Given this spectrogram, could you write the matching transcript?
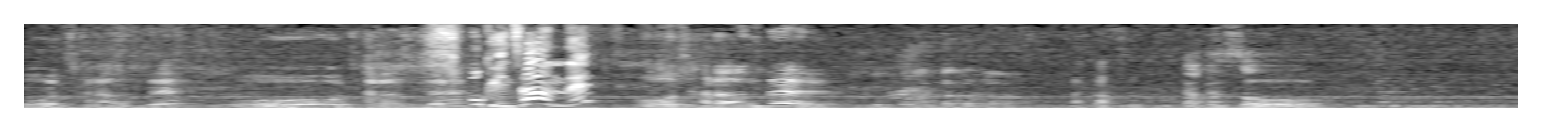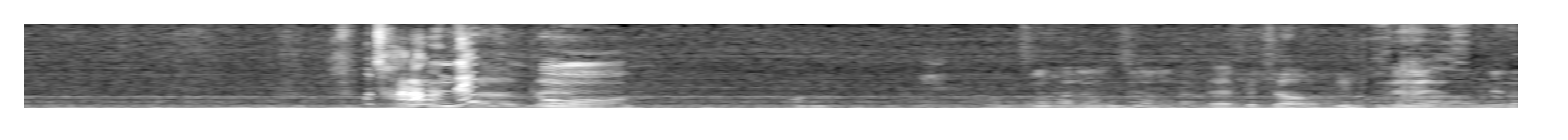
오 잘하는데? 오 잘하는데? 어, 괜찮은데? 오 잘하는데? 닦았어. 어, 잘하는데? 잘하는데? 어. 네 그쵸 고생하셨습니다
